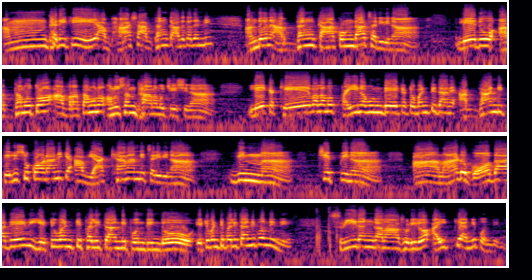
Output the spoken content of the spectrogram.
అందరికీ ఆ భాష అర్థం కాదు కదండి. అందుకని అర్థం కాకుండా చదివినా లేదు అర్థముతో ఆ వ్రతమును అనుసంధానము చేసినా లేక కేవలము పైన ఉండేటటువంటి దాని అర్థాన్ని తెలుసుకోవడానికి ఆ వ్యాఖ్యానాన్ని చదివినా విన్నా చెప్పినా ఆనాడు గోదాదేవి ఎటువంటి ఫలితాన్ని పొందిందో ఎటువంటి ఫలితాన్ని పొందింది? శ్రీరంగనాథుడిలో ఐక్యాన్ని పొందింది.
